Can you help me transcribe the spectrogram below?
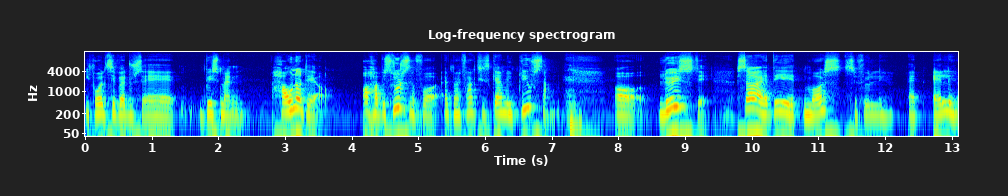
i forhold til hvad du sagde, hvis man havner der og har besluttet sig for, at man faktisk gerne vil blive sammen mm. og løse det, så er det et must selvfølgelig, at alle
